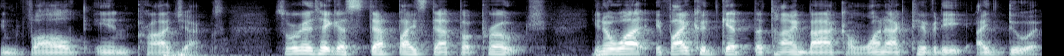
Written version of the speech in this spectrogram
involved in projects. So we're going to take a step by step approach. You know what? If I could get the time back on one activity, I'd do it,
